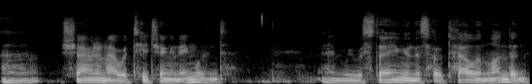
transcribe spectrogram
uh, Sharon and I were teaching in England, and we were staying in this hotel in London.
